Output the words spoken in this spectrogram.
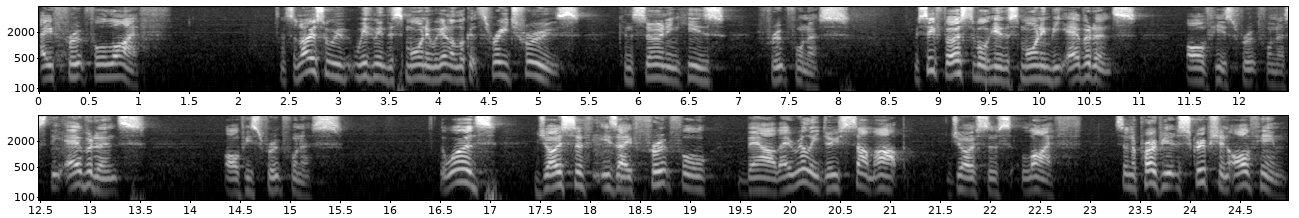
a fruitful life. And so, notice with me this morning, we're going to look at three truths concerning his fruitfulness. We see, first of all, here this morning the evidence of his fruitfulness. The evidence of his fruitfulness. The words Joseph is a fruitful bough, they really do sum up Joseph's life. It's an appropriate description of him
